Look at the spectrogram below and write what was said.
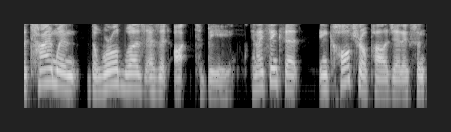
a time when the world was as it ought to be. And I think that in cultural apologetics and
